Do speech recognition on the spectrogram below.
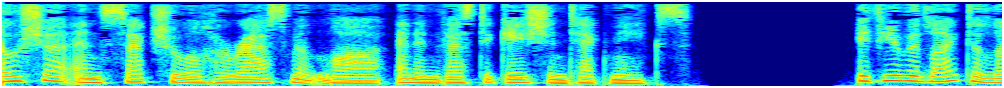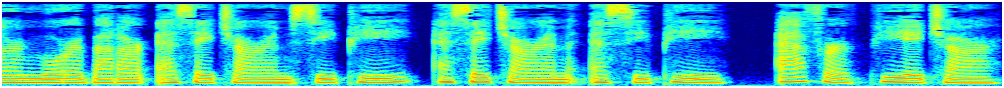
OSHA and sexual harassment law and investigation techniques. If you would like to learn more about our SHRM CP, SHRM SCP, aPHR, PHR,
